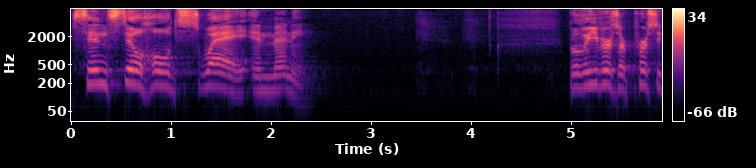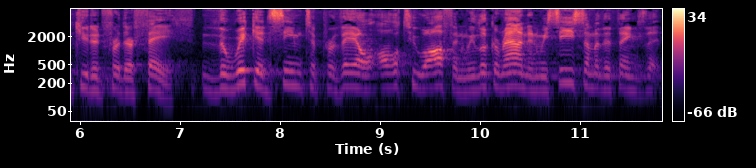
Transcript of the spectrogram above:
Sin still holds sway in many. Believers are persecuted for their faith. The wicked seem to prevail all too often. We look around and we see some of the things that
